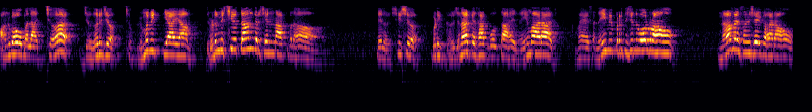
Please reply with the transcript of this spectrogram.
अनुभव बलाच जगर्ज ब्रह्म विद्यायाम दृढ़ निश्चयता दर्शनात्मन। लेकिन शिष्य बड़ी गर्जना के साथ बोलता है, नहीं महाराज, मैं ऐसा नहीं विप्रतिषिध बोल रहा हूँ। ना मैं संशय कह रहा हूँ,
